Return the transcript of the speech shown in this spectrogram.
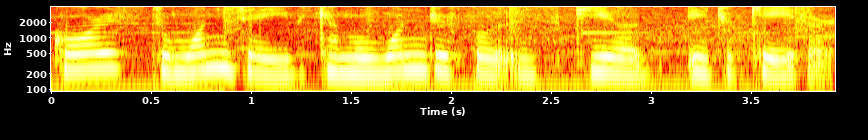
course, to one day become a wonderful and skilled educator.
